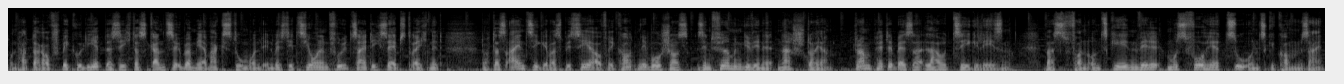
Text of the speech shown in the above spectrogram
und hat darauf spekuliert, dass sich das Ganze über mehr Wachstum und Investitionen frühzeitig selbst rechnet. Doch das Einzige, was bisher auf Rekordniveau schoss, sind Firmengewinne nach Steuern. Trump hätte besser Lao Tse gelesen. Was von uns gehen will, muss vorher zu uns gekommen sein.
